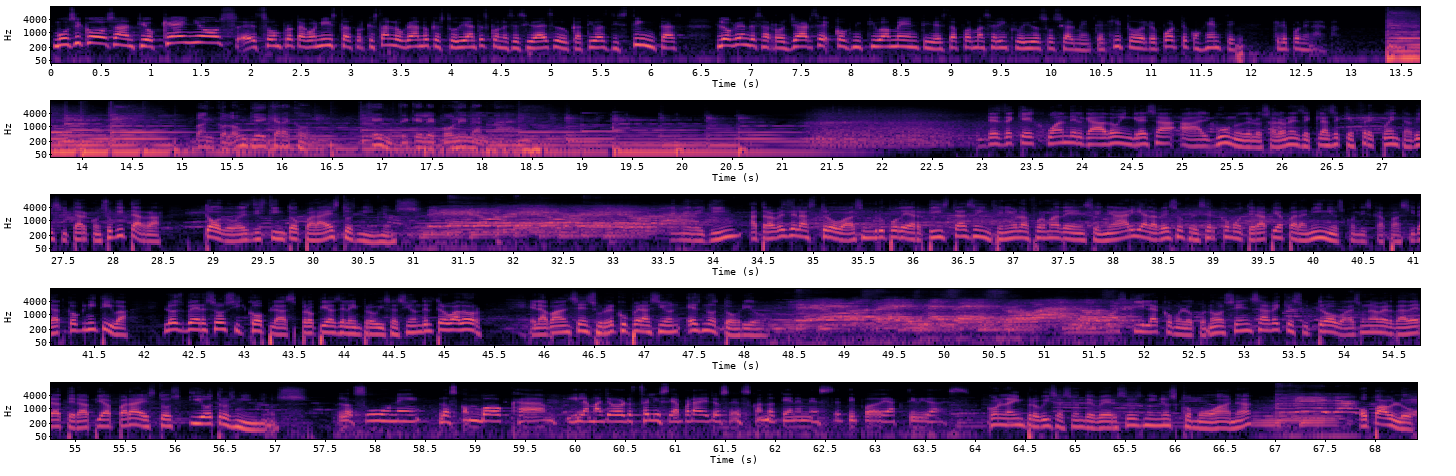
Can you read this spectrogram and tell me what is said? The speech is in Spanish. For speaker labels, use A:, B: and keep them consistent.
A: Músicos antioqueños eh, son protagonistas porque están logrando que estudiantes con necesidades educativas distintas logren desarrollarse cognitivamente y de esta forma ser incluidos socialmente. Aquí todo el reporte con gente que le pone el alma.
B: Bancolombia y Caracol, gente que le pone el alma.
C: Desde que Juan Delgado ingresa a alguno de los salones de clase que frecuenta visitar con su guitarra, todo es distinto para estos niños. En Medellín, a través de las trovas, un grupo de artistas se ingenió la forma de enseñar y a la vez ofrecer como terapia para niños con discapacidad cognitiva los versos y coplas propias de la improvisación del trovador. El avance en su recuperación es notorio. Guasquila, como lo conocen, sabe que su trova es una verdadera terapia para estos y otros niños
D: los une, los convoca y la mayor felicidad para ellos es cuando tienen este tipo de actividades.
C: Con la improvisación de versos, niños como Ana o Pablo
